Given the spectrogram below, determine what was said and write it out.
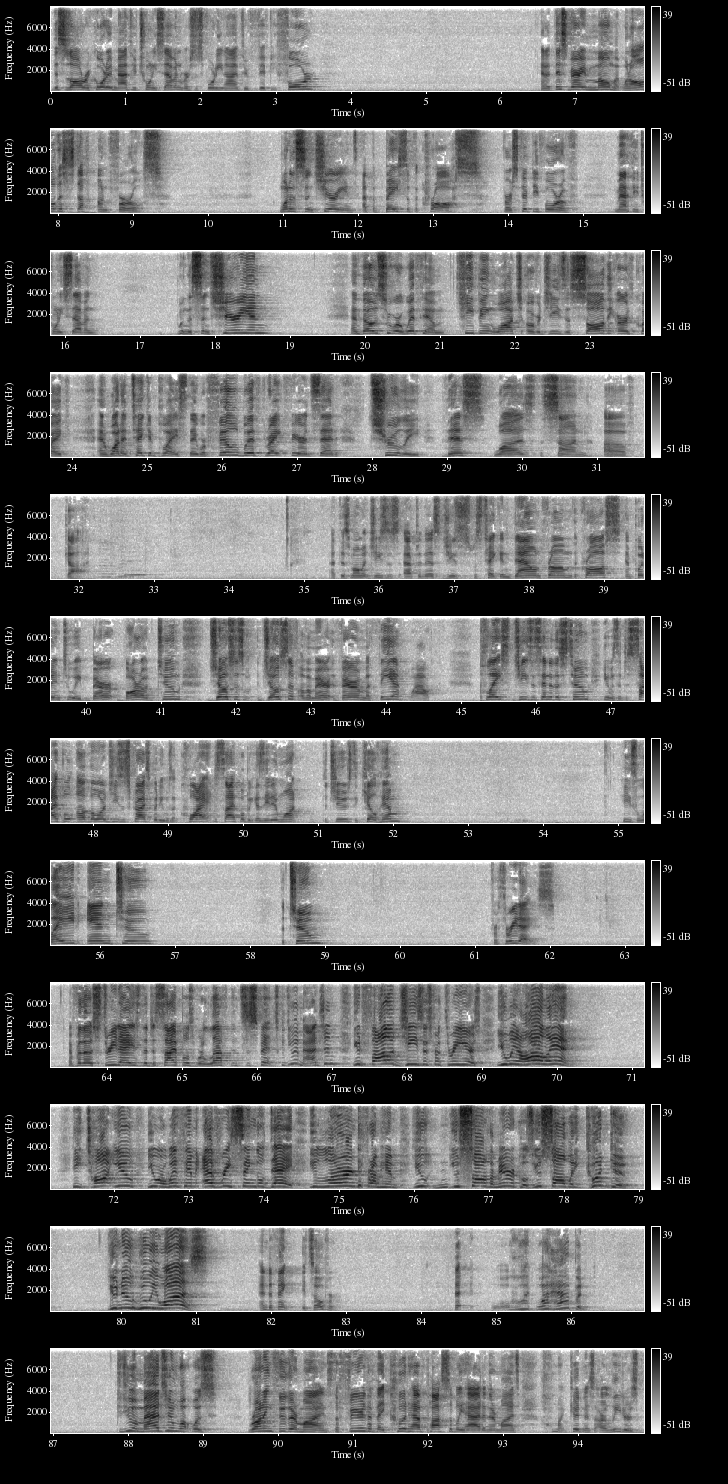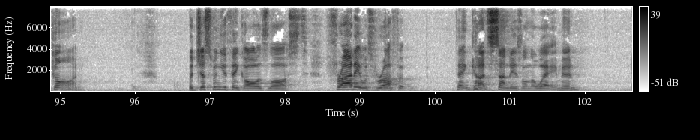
This is all recorded in Matthew 27, verses 49 through 54. And at this very moment, when all this stuff unfurls, one of the centurions at the base of the cross, verse 54 of Matthew 27, when the centurion and those who were with him, keeping watch over Jesus, saw the earthquake and what had taken place, they were filled with great fear and said, Truly, this was the Son of God. At this moment, Jesus, after this, Jesus was taken down from the cross and put into a bar- borrowed tomb. Joseph, Joseph of Arimathea, wow, placed Jesus into this tomb. He was a disciple of the Lord Jesus Christ, but he was a quiet disciple because he didn't want the Jews to kill him. He's laid into the tomb for three days. And for those three days, the disciples were left in suspense. Could you imagine? You'd followed Jesus for three years, you went all in. He taught you, you were with him every single day. You learned from him. You, you saw the miracles. You saw what he could do. You knew who he was. And to think, it's over. what, what happened? Could you imagine what was running through their minds? The fear that they could have possibly had in their minds. Oh my goodness, our leader's gone. But just when you think all is lost, Friday was rough, but thank God Sunday's on the way. Amen.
